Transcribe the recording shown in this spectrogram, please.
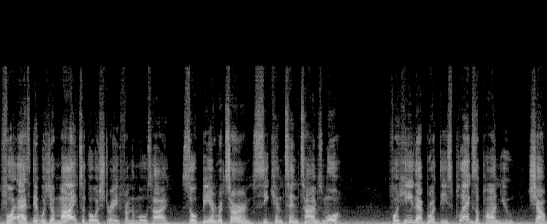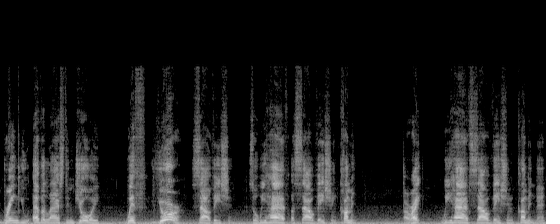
For as it was your mind to go astray from the Most High, so be in return seek him ten times more. For he that brought these plagues upon you shall bring you everlasting joy with your salvation. So we have a salvation coming. All right? We have salvation coming, man.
